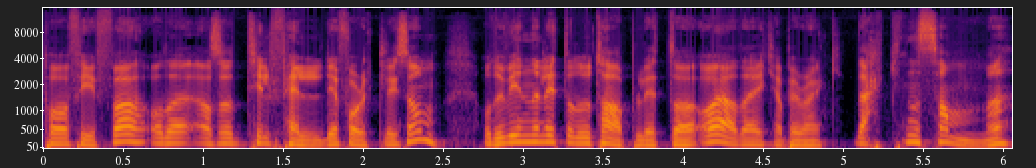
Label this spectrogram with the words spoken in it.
på Fifa, og det, altså tilfeldige folk, liksom, og du vinner litt og du taper litt, og å ja, det gikk opp i rank Det er ikke den samme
